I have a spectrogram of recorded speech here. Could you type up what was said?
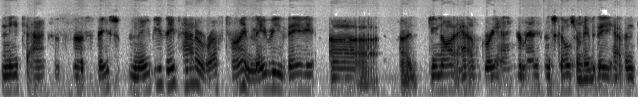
need to access the space, maybe they've had a rough time. Maybe they uh, uh, do not have great anger management skills, or maybe they haven't.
